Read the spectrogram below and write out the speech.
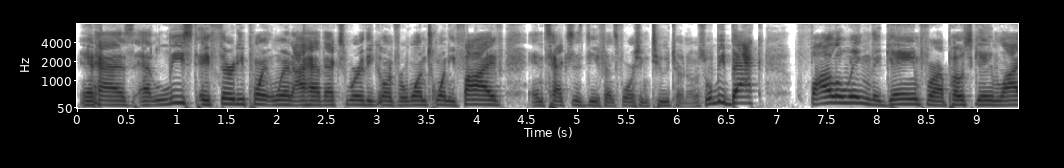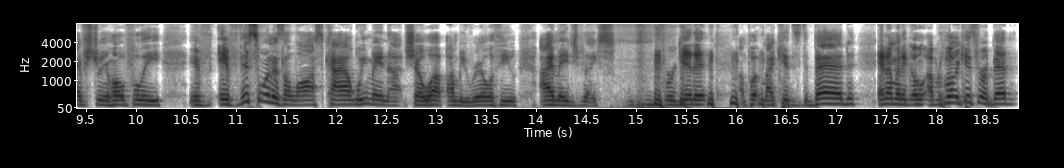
and has at least a 30 point win. I have X Worthy going for 125 and Texas defense forcing two turnovers. We'll be back following the game for our post game live stream. Hopefully, if if this one is a loss, Kyle, we may not show up. I'll be real with you. I may just be like, forget it. I'm putting my kids to bed and I'm gonna go. I'm gonna put my kids for bed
